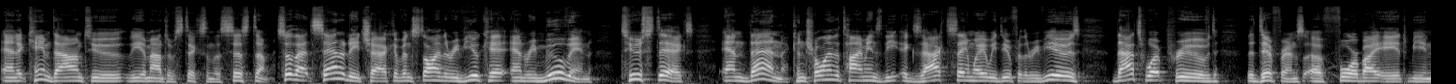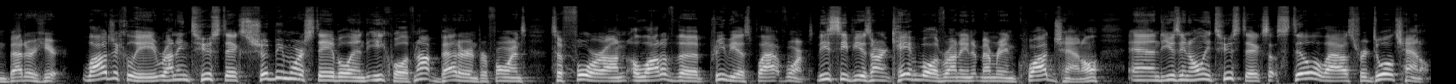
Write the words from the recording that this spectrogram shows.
and it came down to the amount of sticks in the system. So that sanity check of installing the review kit and removing two sticks and then controlling the timings the exact same way we do for the reviews, that's what proved the difference of 4x8 being better here. Logically, running two sticks should be more stable and equal, if not better in performance, to four on a lot of the previous platforms. These CPUs aren't capable of running memory in quad channel, and using only two sticks still allows for dual channel.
